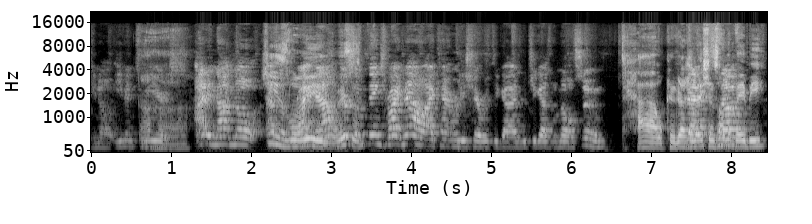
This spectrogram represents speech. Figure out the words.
You know, even 2 years. Uh-huh. I did not know. Jeez right Louise, now, there's is- some things right now I can't really share with you guys, which you guys will know soon. How? Congratulations on the baby.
